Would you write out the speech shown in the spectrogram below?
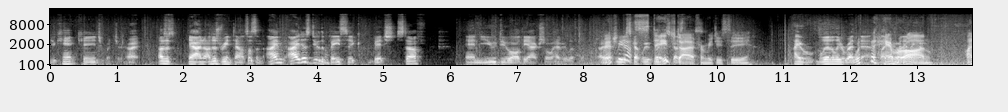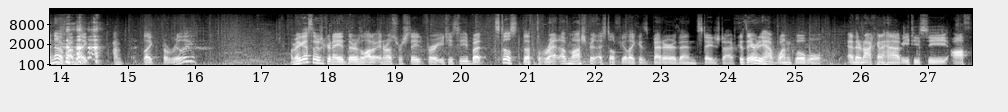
You can't cage Winter. All right, I was just yeah, I I'm just reading talents. Listen, I'm I just do the basic bitch stuff, and you do all the actual heavy lifting. I- We actually got discuss- we- we stage discussed dive this. from ETC I literally read with that. the like, hammer on. I know, but I'm like, I'm like, but really? I mean, I guess there's grenade. There's a lot of interrupts for state for ETC, but still, the threat of mosh pit I still feel like is better than stage dive because they already have one global, and they're not gonna have ETC off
